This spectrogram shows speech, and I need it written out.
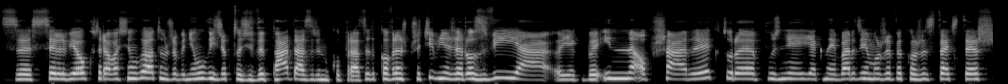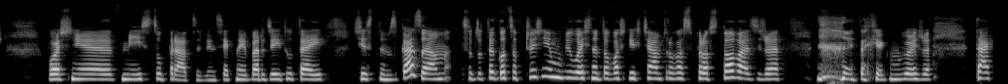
z Sylwią, która właśnie mówiła o tym, żeby nie mówić, że ktoś wypada z rynku pracy, tylko wręcz przeciwnie, że rozwija jakby inne obszary, które później jak najbardziej może wykorzystać też właśnie w miejscu pracy, więc jak najbardziej tutaj się z tym zgadzam. Co do tego, co wcześniej mówiłeś, no to właśnie chciałam trochę sprostować, że tak jak mówiłeś, że tak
